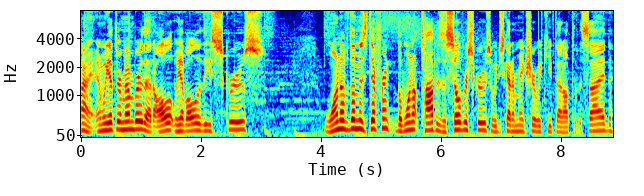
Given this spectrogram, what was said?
All right, and we have to remember that all we have all of these screws. One of them is different. The one up top is a silver screw, so we just got to make sure we keep that off to the side.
